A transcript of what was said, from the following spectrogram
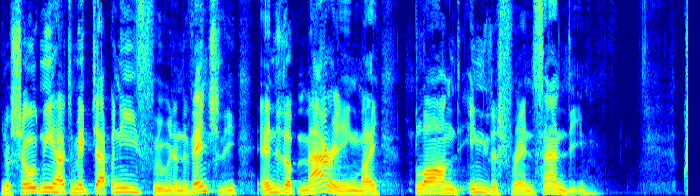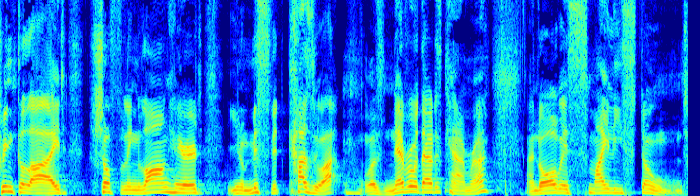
you know, showed me how to make Japanese food and eventually ended up marrying my blonde English friend Sandy. Crinkle eyed, shuffling, long haired you know, misfit Kazuha was never without his camera and always smiley stoned.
